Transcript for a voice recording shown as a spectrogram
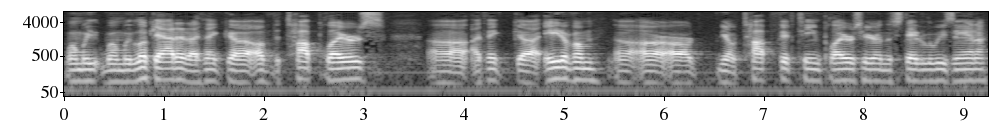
when we when we look at it, I think uh, of the top players, uh, I think eight of them are, are, you know top 15 players here in the state of Louisiana.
